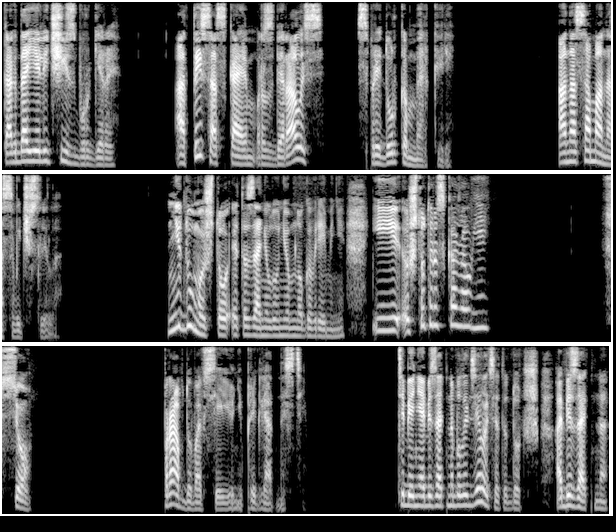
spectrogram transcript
Когда ели чизбургеры. А ты со Скаем разбиралась с придурком Меркьюри. Она сама нас вычислила. Не думаю, что это заняло у нее много времени. И что ты рассказал ей? Все. Правду во всей ее неприглядности. Тебе не обязательно было делать это, Додж. Обязательно.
